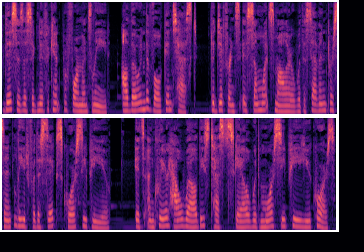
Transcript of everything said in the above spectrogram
This is a significant performance lead, although in the Vulkan test, the difference is somewhat smaller with a 7% lead for the 6-core CPU. It's unclear how well these tests scale with more CPU cores,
